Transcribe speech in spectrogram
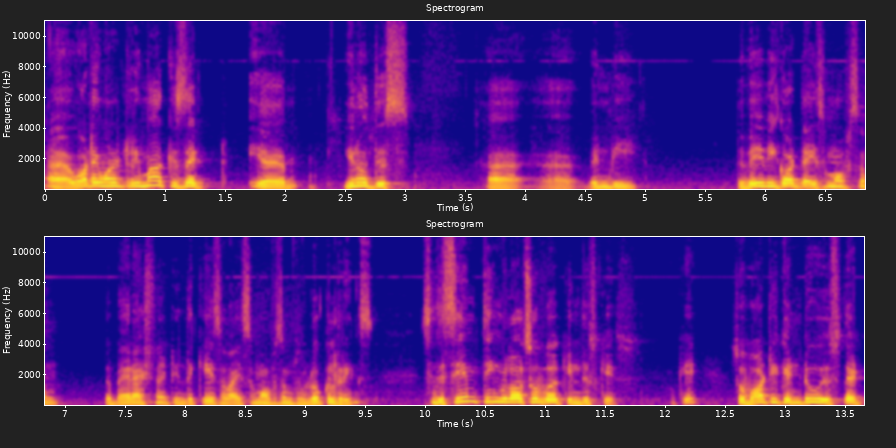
Uh, what I wanted to remark is that uh, you know this when we the way we got the isomorphism the birationality in the case of isomorphisms of local rings so the same thing will also work in this case okay? So what you can do is that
